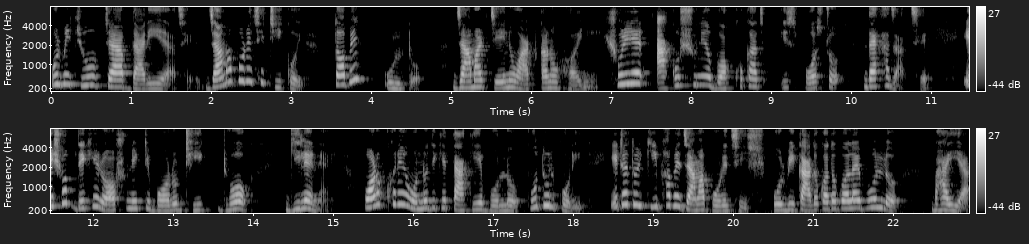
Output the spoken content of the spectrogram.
উর্মি চুপচাপ দাঁড়িয়ে আছে। জামা পরেছে ঠিকই, তবে উল্টো। জামার চেনও আটকানো হয়নি। শরীরের আকর্ষণীয় বক্ষ কাজ স্পষ্ট দেখা যাচ্ছে। এসব দেখে রওশন একটি বড় ঢিক ঢোক গিলে নেয়। পরক্ষণে অন্যদিকে তাকিয়ে বলল, পুতুল পরি এটা তুই কীভাবে জামা পরেছিস? উর্বি কাদো কাদো গলায় বলল, ভাইয়া,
